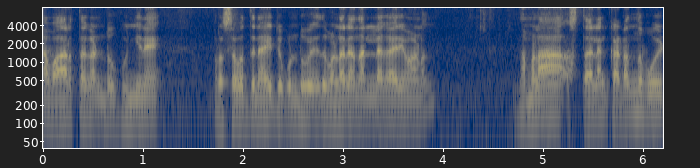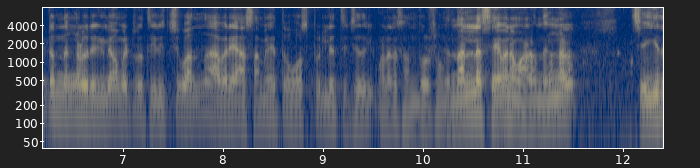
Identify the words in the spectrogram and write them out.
ആ വാർത്ത കണ്ടു കുഞ്ഞിനെ പ്രസവത്തിനായിട്ട് കൊണ്ടുപോയത് വളരെ നല്ല കാര്യമാണ്. നമ്മൾ ആ സ്ഥലം കടന്നു പോയിട്ടും നിങ്ങൾ ഒരു കിലോമീറ്റർ തിരിച്ചു വന്ന് അവരെ ആ സമയത്ത് ഹോസ്പിറ്റലിൽ എത്തിച്ചതിൽ വളരെ സന്തോഷമുണ്ട്. നല്ല സേവനമാണ്. നിങ്ങൾ ചെയ്ത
